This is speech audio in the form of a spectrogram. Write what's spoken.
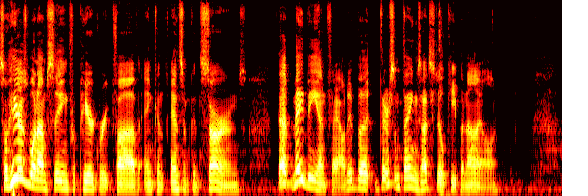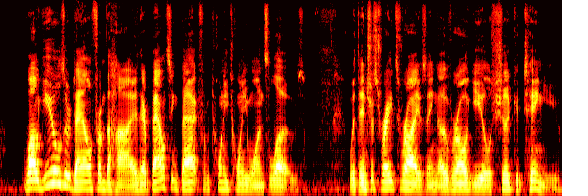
So here's what I'm seeing for peer group five and con- and some concerns that may be unfounded, but there's some things I'd still keep an eye on. While yields are down from the high, they're bouncing back from 2021's lows. With interest rates rising, overall yields should continue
